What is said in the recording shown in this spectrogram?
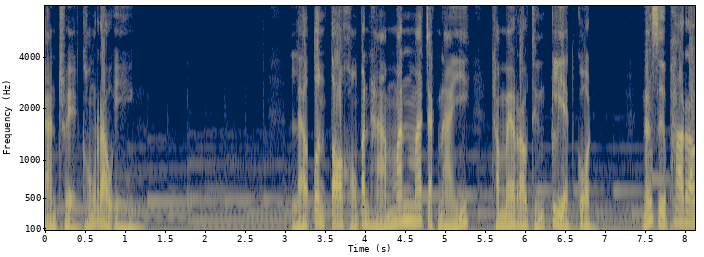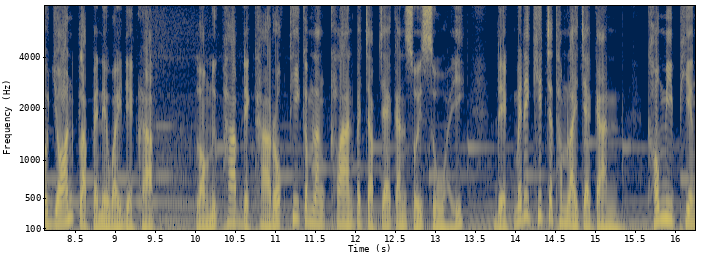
การเทรดของเราเอง แล้วต้นตอของปัญหามันมาจากไหนทำไมเราถึงเกลียดกฎ หนังสือพาเราย้อนกลับไปในวัยเด็กครับ ลองนึกภาพเด็กทารกที่กำลังคลานไปจับแจกันสวยๆ เด็กไม่ได้คิดจะทำลายแจกัน เขามีเพียง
